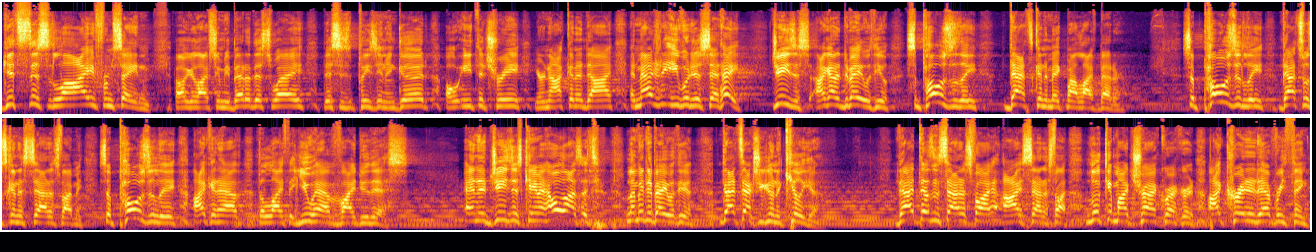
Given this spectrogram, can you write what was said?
gets this lie from Satan. Oh, your life's gonna be better this way. This is pleasing and good. Oh, eat the tree. You're not gonna die. Imagine Eve would just said, Hey, Jesus, I got a debate with you. Supposedly, that's gonna make my life better. Supposedly, that's what's gonna satisfy me. Supposedly, I could have the life that you have if I do this. And if Jesus came in, hold on, let me debate with you. That's actually to kill you. That doesn't satisfy, I satisfy. Look at my track record. I created everything.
